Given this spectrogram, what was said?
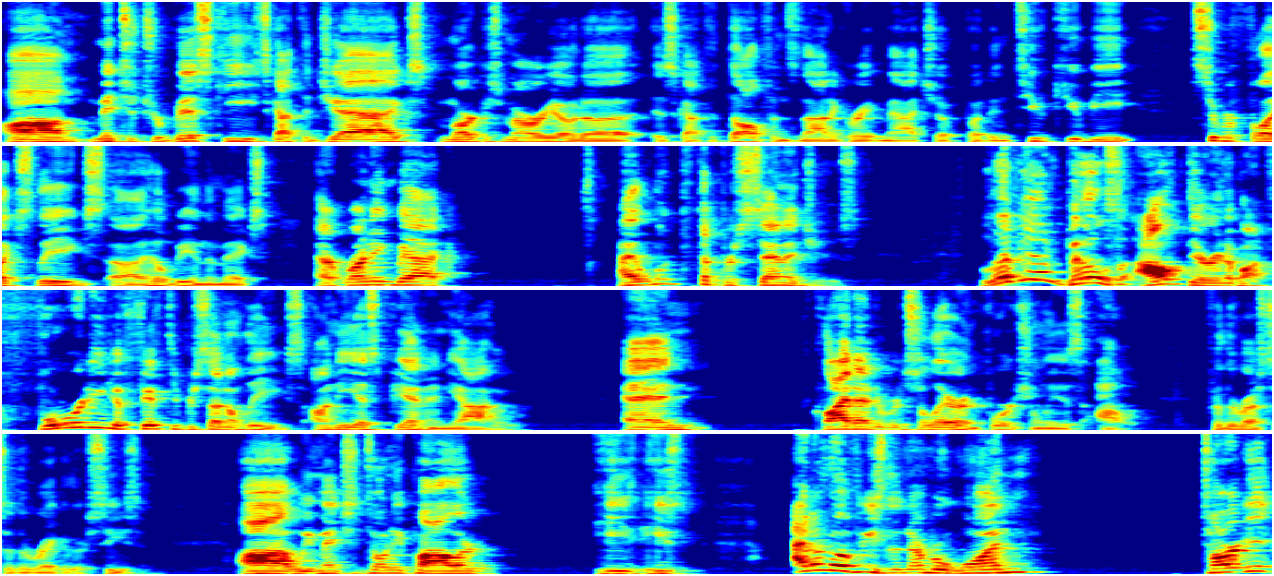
Um, Mitchell Trubisky, he's got the Jags. Marcus Mariota has got the Dolphins. Not a great matchup, but in two QB super flex leagues, uh, he'll be in the mix. At running back, I looked at the percentages. Le'Veon Bell's out there in about 40 to 50% of leagues on ESPN and Yahoo. And Clyde Edwards Helaire, unfortunately, is out for the rest of the regular season. Uh, we mentioned Tony Pollard. He, he's, I don't know if he's the number one target.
